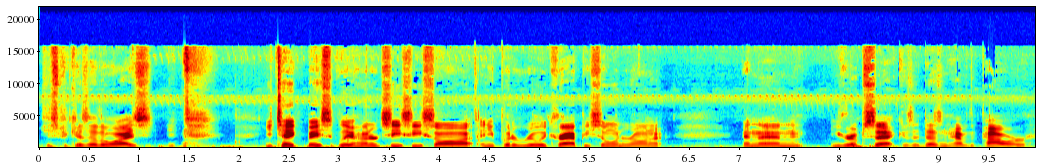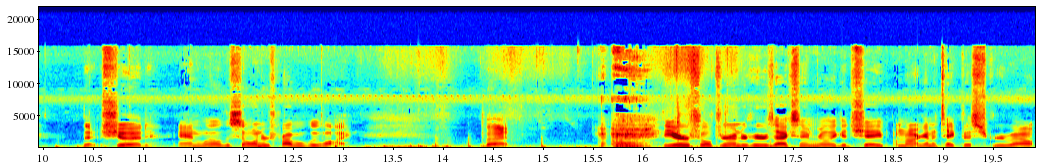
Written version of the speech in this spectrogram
just because otherwise, you take basically a 100cc saw and you put a really crappy cylinder on it, and then you're upset because it doesn't have the power that it should. And well, the cylinder's probably why. But the air filter under here is actually in really good shape. I'm not going to take this screw out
